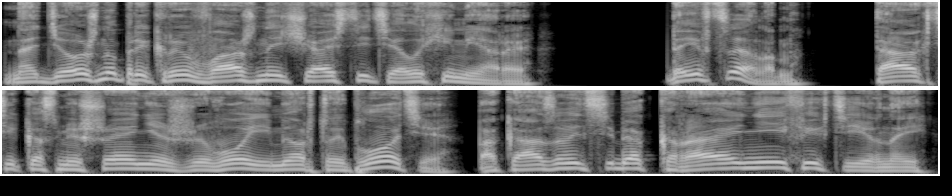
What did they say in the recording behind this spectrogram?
надежно прикрыв важные части тела химеры. Да и в целом, тактика смешения живой и мертвой плоти показывает себя крайне эффективной.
